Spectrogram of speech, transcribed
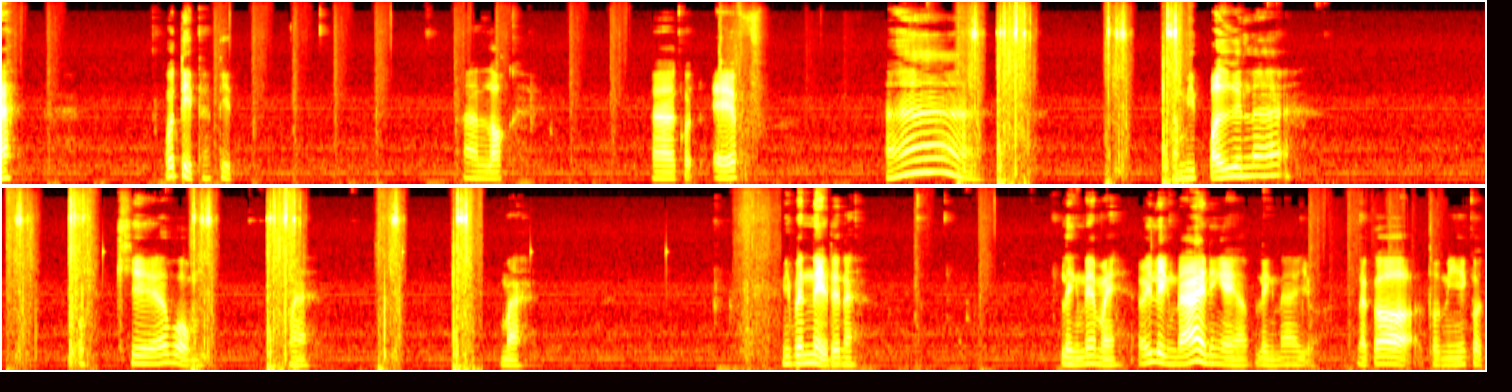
นะว่าติดนะติดอ่าล็อกอ่ากด F อ่าเรามีปืนแล้วโอเคครับผม มา มา มีเป็นเนตด้วยนะ เล็งได้ไหมเอ้ย เล็งได้ นี่ไงครับ เล็งได้อยู่ แล้วก็ตัวนี้กด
